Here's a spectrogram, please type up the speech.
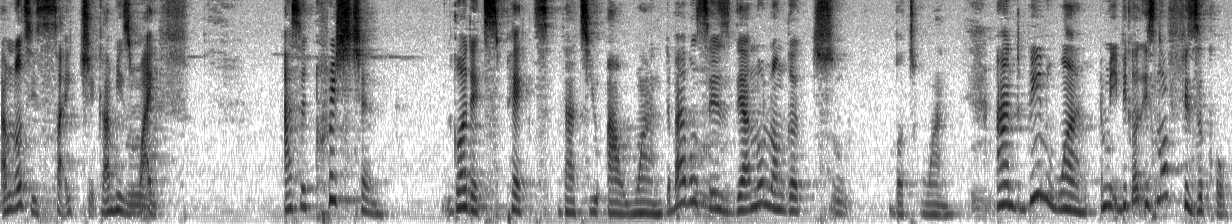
I'm not his side chick. I'm his mm. wife. As a Christian, God expects that you are one. The Bible mm. says they are no longer two, but one. Mm. And being one, I mean, because it's not physical.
